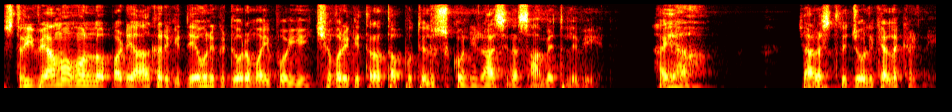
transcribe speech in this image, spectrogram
స్త్రీ వ్యామోహంలో పడి ఆఖరికి దేవునికి దూరం అయిపోయి చివరికి తన తప్పు తెలుసుకొని రాసిన సామెతలు ఇవి. అయ్యా జారస్త్రీ జోలికి వెళ్ళకండి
